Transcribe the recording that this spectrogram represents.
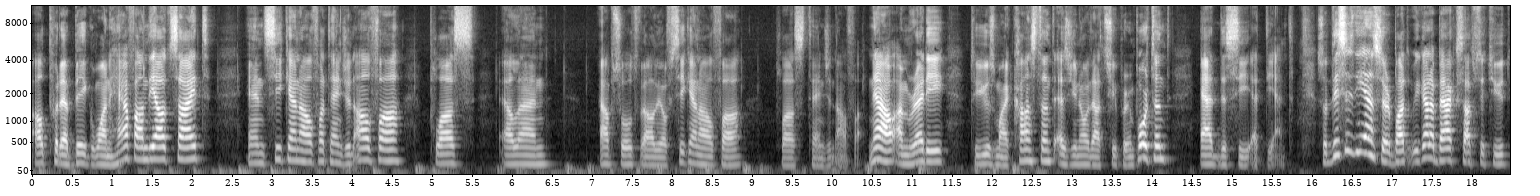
I'll put a big 1 half on the outside and secant alpha tangent alpha plus ln absolute value of secant alpha plus tangent alpha. Now I'm ready to use my constant. As you know, that's super important add the c at the end. So this is the answer, but we got to back substitute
